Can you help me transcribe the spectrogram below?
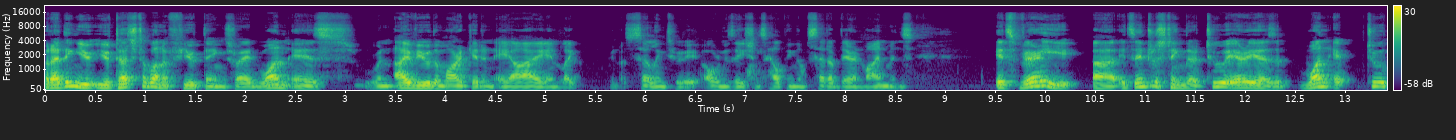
But I think you you touched upon a few things, right? One is when I view the market in AI and like you know selling to organizations, helping them set up their environments it's very uh, it's interesting there are two areas one two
